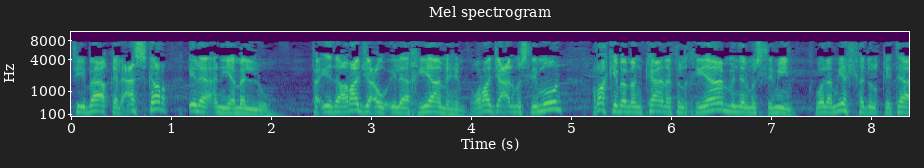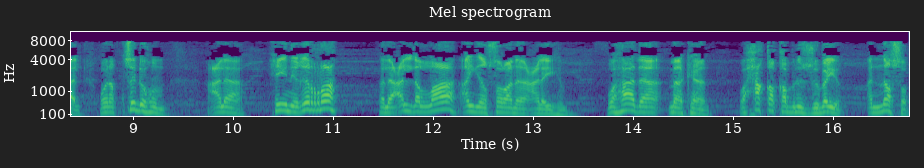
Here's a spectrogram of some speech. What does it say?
في باقي العسكر إلى أن يملوا. فإذا رجعوا إلى خيامهم ورجع المسلمون ركب من كان في الخيام من المسلمين ولم يشهدوا القتال ونقصدهم على حين غرة فلعل الله أن ينصرنا عليهم. وهذا ما كان. وحقق ابن الزبير النصر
